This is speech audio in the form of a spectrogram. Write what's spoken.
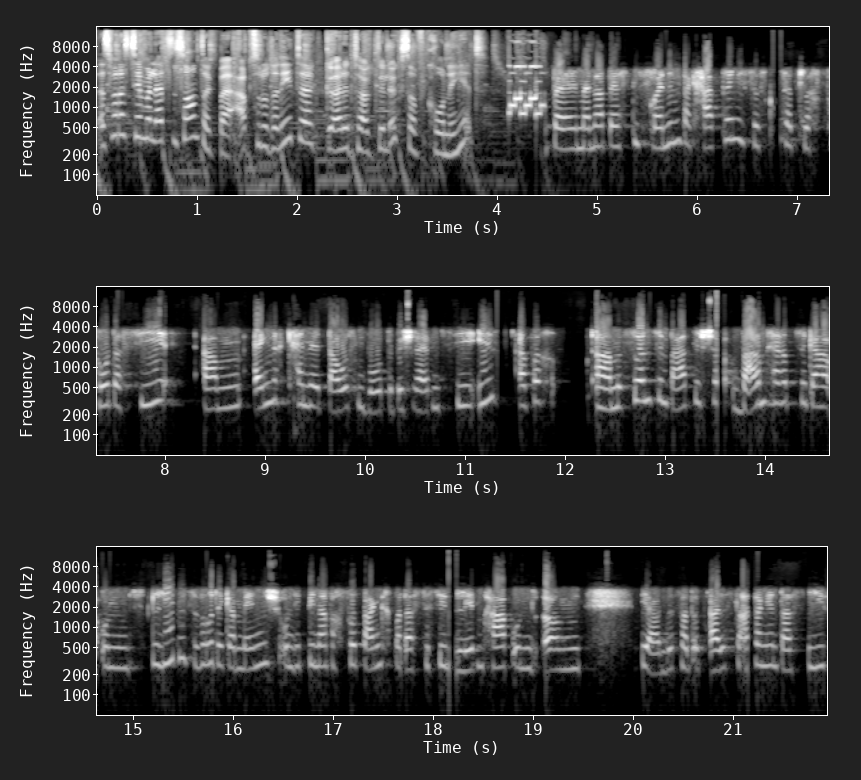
Das war das Thema letzten Sonntag bei Absolut Anita, Girlie Talk Deluxe auf Krone Hit. Bei meiner besten Freundin, der Katrin, ist es grundsätzlich so, dass sie ähm, eigentlich keine tausend Worte beschreiben. Sie ist einfach ähm, so ein sympathischer, warmherziger und liebenswürdiger Mensch und ich bin einfach so dankbar, dass ich sie im Leben habe und ähm, ja, das hat alles angefangen, dass ich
